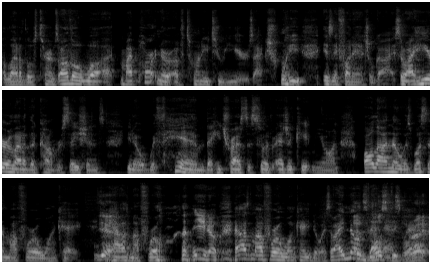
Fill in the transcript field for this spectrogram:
a lot of those terms. Although, well, my partner of 22 years actually is a financial guy, so I hear a lot of the conversations, you know, with him that he tries to sort of educate me on. All I know is what's in my 401k. Yeah, how's my 40, you know, how's my 401k doing? So I know That's that most aspect. people, right?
